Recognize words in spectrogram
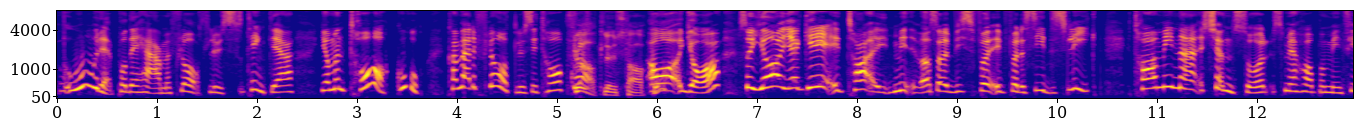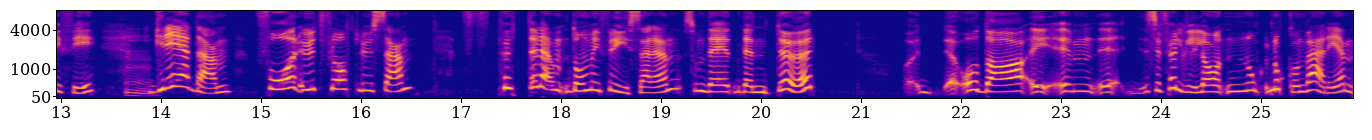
ordet på det her med flatlus så tenkte jeg ja men taco, kan være flatlus i taco? Flatlustaco? Ja, ja. Så ja, jeg ta, altså, for, for å si det slikt, ta mine kjønnshår som jeg har på min fiffi, Grer dem, får ut flåtlusen, putter dem, dem i fryseren som det, den dør, og da um, selvfølgelig la no, noen være igjen,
